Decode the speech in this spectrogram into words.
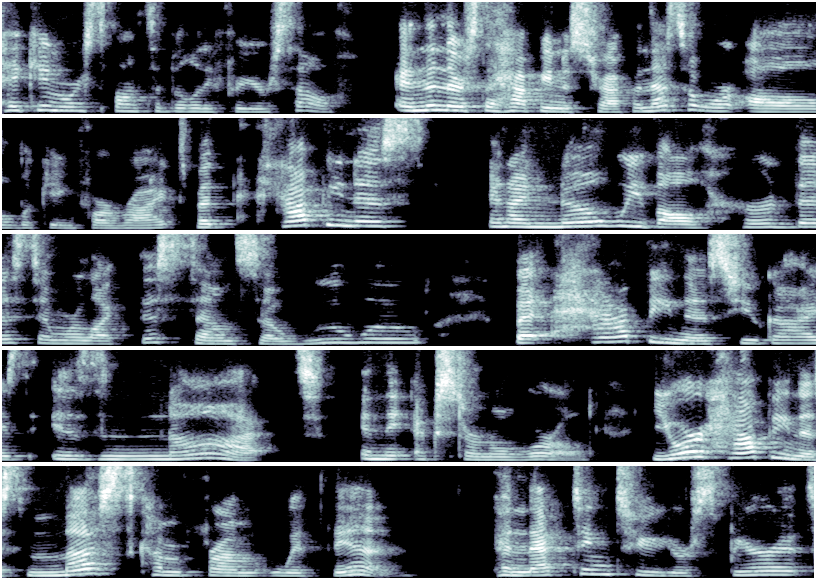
taking responsibility for yourself. And then there's the happiness trap, and that's what we're all looking for, right? But happiness, and I know we've all heard this and we're like, this sounds so woo woo, but happiness, you guys, is not in the external world. Your happiness must come from within, connecting to your spirit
